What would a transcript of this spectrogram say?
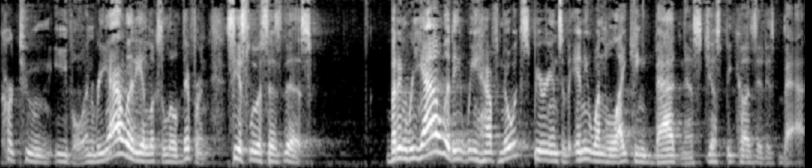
cartoon evil. In reality, it looks a little different. C.S. Lewis says this But in reality, we have no experience of anyone liking badness just because it is bad.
